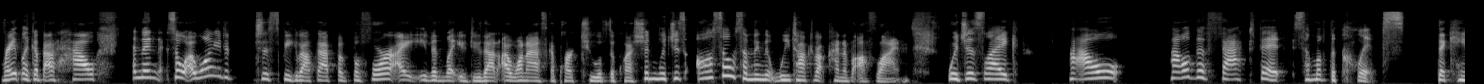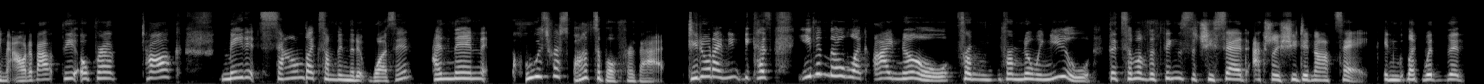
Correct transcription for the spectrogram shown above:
right? Like about how, and then, so I want you to to speak about that. But before I even let you do that, I want to ask a part two of the question, which is also something that we talked about kind of offline, which is like how how the fact that some of the clips that came out about the Oprah talk made it sound like something that it wasn't. And then who is responsible for that? Do you know what I mean? Because even though like I know from from knowing you that some of the things that she said actually she did not say in like with the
